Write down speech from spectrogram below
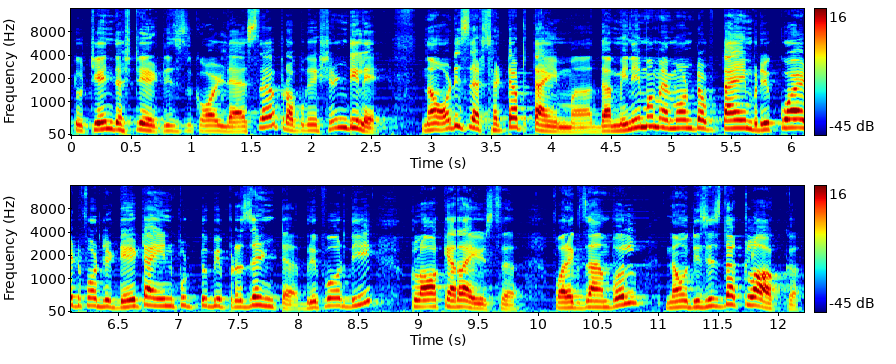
to change the state is called as the propagation delay. Now, what is the setup time? Uh, the minimum amount of time required for the data input to be present before the clock arrives. For example, now this is the clock.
